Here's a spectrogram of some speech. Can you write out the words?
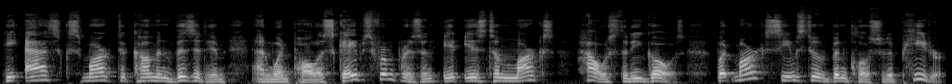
he asks Mark to come and visit him, and when Paul escapes from prison, it is to Mark's house that he goes. But Mark seems to have been closer to Peter,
